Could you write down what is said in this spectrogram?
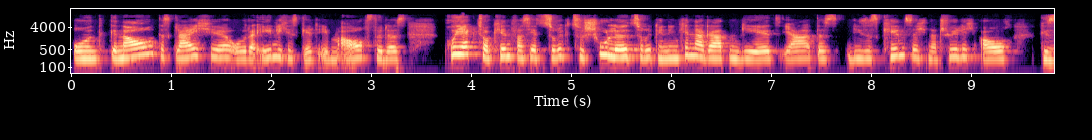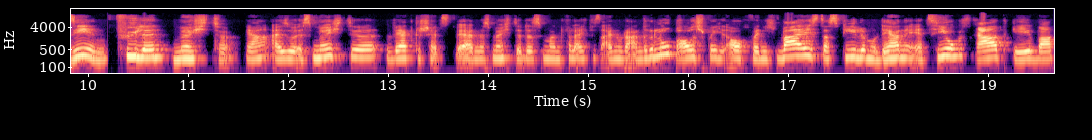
Und genau das Gleiche oder ähnliches gilt eben auch für das Projektorkind, was jetzt zurück zur Schule, zurück in den Kindergarten geht. Ja, dass dieses Kind sich natürlich auch gesehen fühlen möchte. Ja, also es möchte wertgeschätzt werden. Es möchte, dass man vielleicht das ein oder andere Lob ausspricht, auch wenn ich weiß, dass viele moderne Erziehungsratgeber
